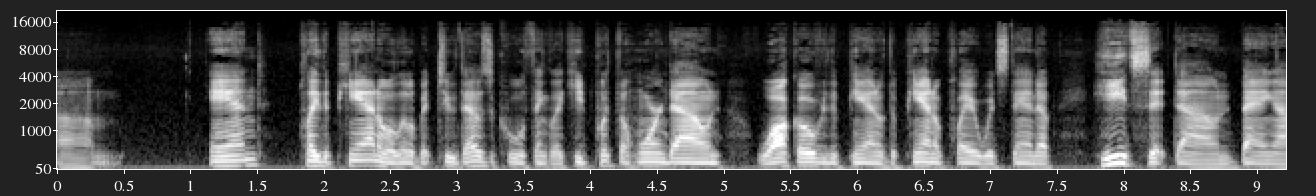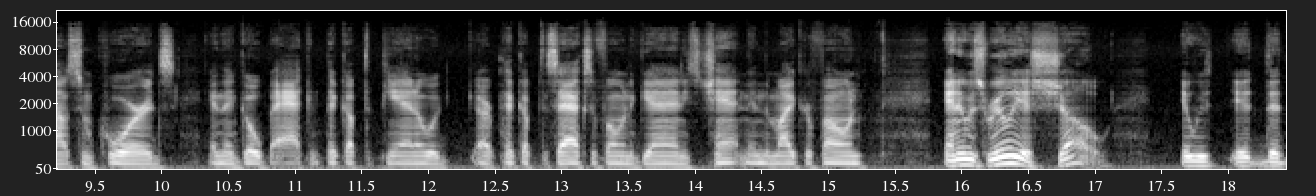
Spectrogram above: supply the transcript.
um, and play the piano a little bit too. That was a cool thing. Like he'd put the horn down, walk over to the piano. The piano player would stand up. He'd sit down, bang out some chords, and then go back and pick up the piano or pick up the saxophone again. He's chanting in the microphone, and it was really a show. It was it, the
